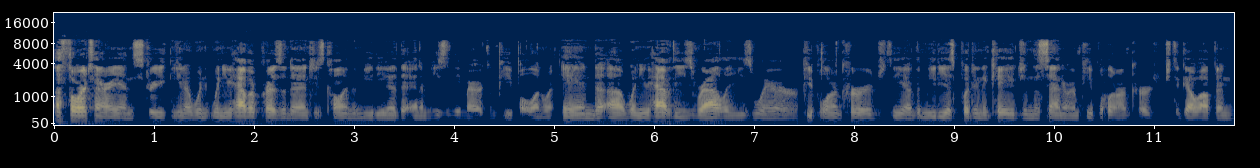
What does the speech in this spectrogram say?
authoritarian streak. You know, when when you have a president who's calling the media the enemies of the American people, and and uh, when you have these rallies where people are encouraged, you know, the media is put in a cage in the center, and people are encouraged to go up and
